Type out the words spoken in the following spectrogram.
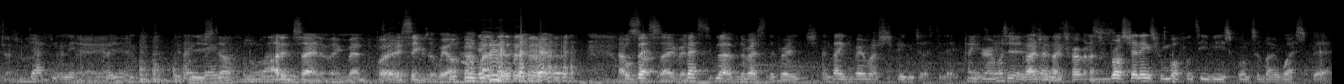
definitely. Definitely. Yeah, yeah, yeah. With Thank new stuff and all that. I didn't say anything then, but it seems that we are coming back. well, best, saving. best of luck for the rest of the Fringe, and thank you very much for speaking to us today. Thank you very much. Cheers. Pleasure, thanks for having This us. is Ross Jennings from Waffle TV, sponsored by West Beer.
